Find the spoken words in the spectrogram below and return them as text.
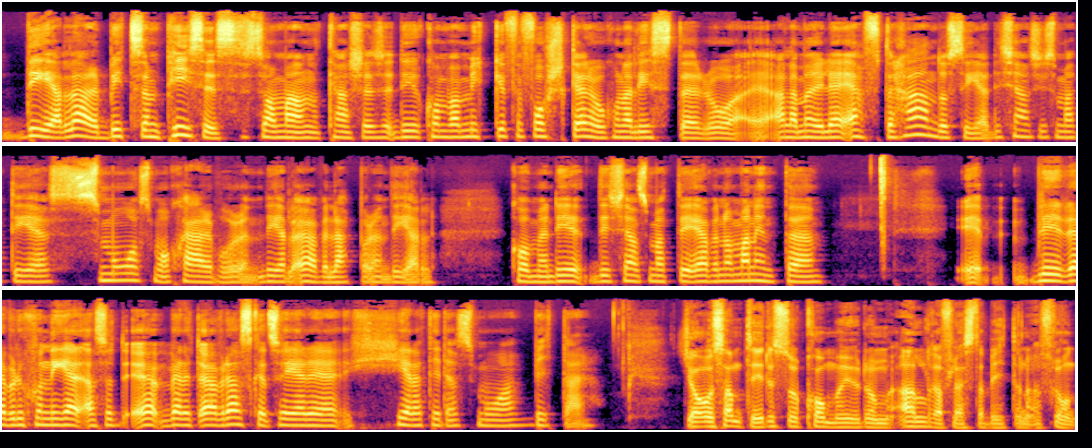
delar, bits and pieces, som man kanske, det kommer vara mycket för forskare och journalister och eh, alla möjliga i efterhand att se. Det känns ju som att det är små, små skärvor, en del överlappar och en del kommer. Det, det känns som att det, även om man inte eh, blir revolutionerad, alltså väldigt överraskad, så är det hela tiden små bitar. Ja, och samtidigt så kommer ju de allra flesta bitarna från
